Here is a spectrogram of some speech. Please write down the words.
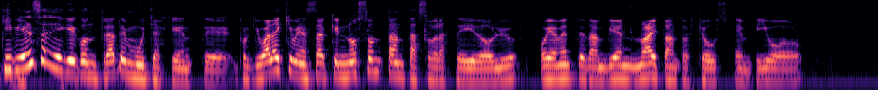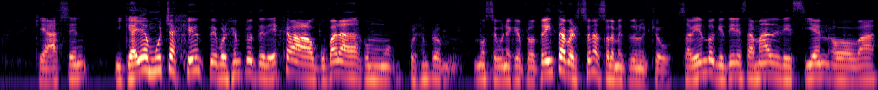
¿Qué piensa de que contraten mucha gente? Porque igual hay que pensar que no son tantas horas de IW. Obviamente también no hay tantos shows en vivo que hacen y que haya mucha gente, por ejemplo, te deja ocupar a, como, por ejemplo, no sé, un ejemplo, 30 personas solamente en un show, sabiendo que tienes a más de 100 o va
